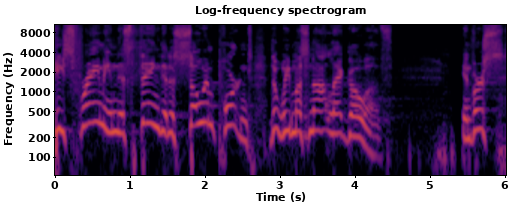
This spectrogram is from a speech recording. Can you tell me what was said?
He's framing this thing that is so important that we must not let go of. In verse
